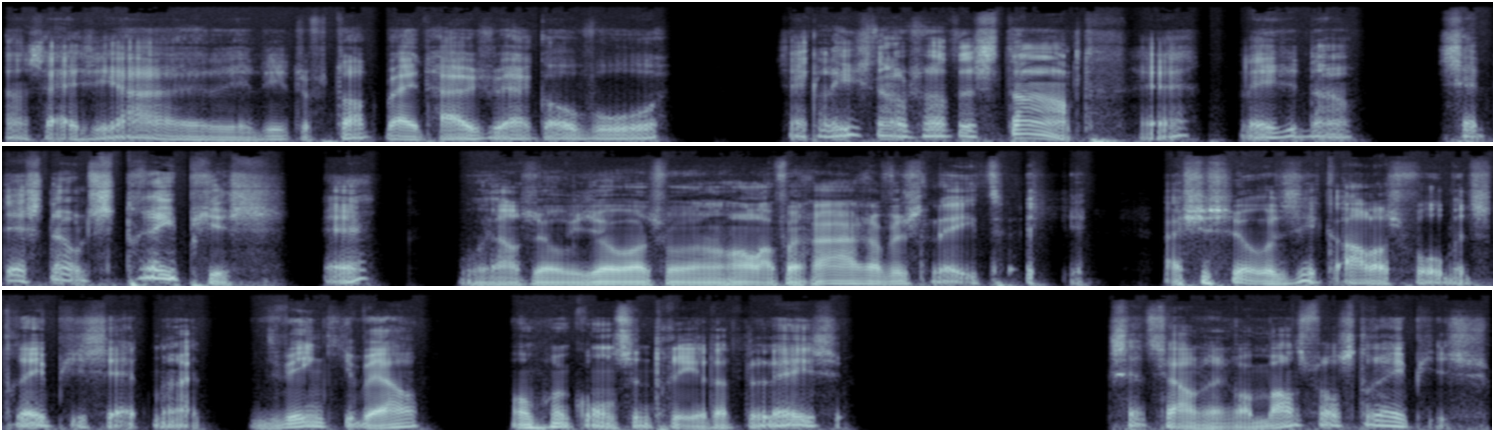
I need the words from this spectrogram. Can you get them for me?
dan zei ze, ja, eh, dit of dat bij het huiswerk overhoren. Zeg lees nou eens wat er staat. Hè? Lees het nou. Zet desnoods streepjes. Hè? Word sowieso als voor een halve garen versleten. Als je, zoals ik alles vol met streepjes zet. Maar het dwingt je wel om geconcentreerder te lezen. Ik zet zelfs een romans vol streepjes.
